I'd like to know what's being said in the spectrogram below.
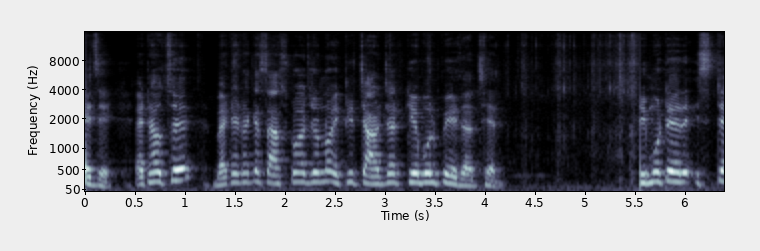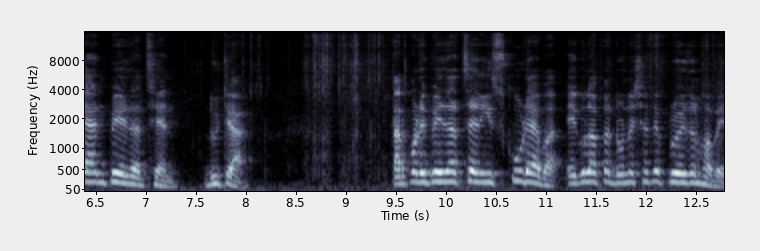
এই যে, এটা হচ্ছে ব্যাটারিটাকে চার্জ করার জন্য একটি চার্জার কেবল পেয়ে যাচ্ছেন। রিমোটের স্ট্যান্ড পেয়ে যাচ্ছেন, দুইটা। তারপরে পেয়ে যাচ্ছেন স্ক্রু ড্রাইভার এগুলো আপনার ড্রোনের সাথে প্রয়োজন হবে।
